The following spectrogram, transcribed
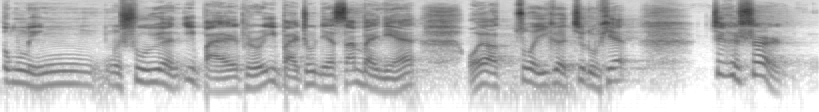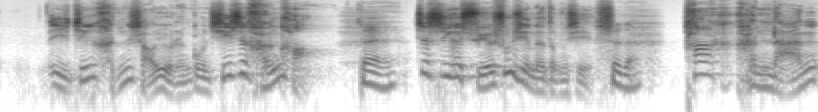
东林书院一百，比如一百周年三百年，我要做一个纪录片，这个事儿已经很少有人共，其实很好，对，这是一个学术性的东西，是的，它很难。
